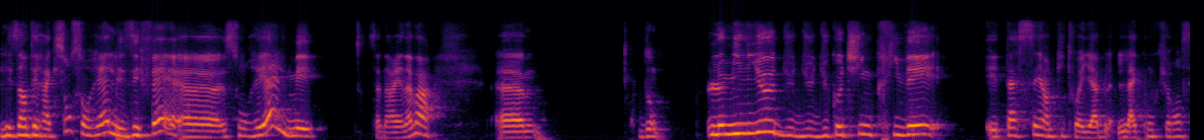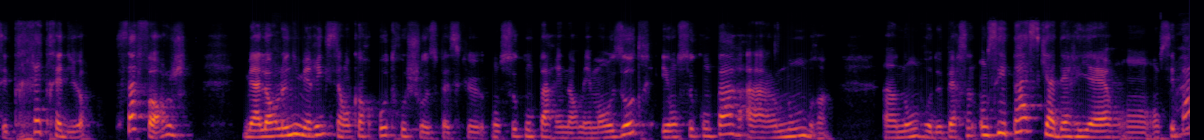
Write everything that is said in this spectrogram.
les, interactions sont réelles, les effets euh, sont réels, mais ça n'a rien à voir. Euh, donc, le milieu du, coaching privé est assez impitoyable. La concurrence est très, très dure. Ça forge. Mais alors, le numérique, c'est encore autre chose parce qu'on se compare énormément aux autres et on se compare à un nombre un nombre de personnes. On ne sait pas ce qu'il y a derrière. On ne sait pas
